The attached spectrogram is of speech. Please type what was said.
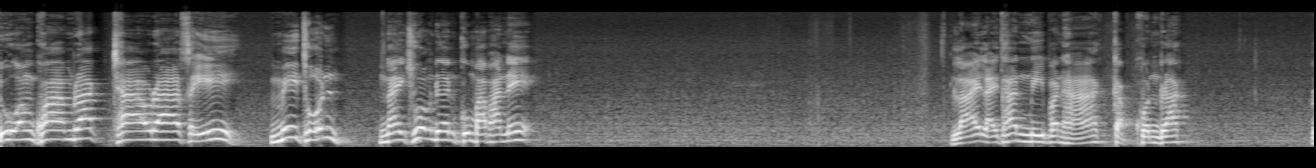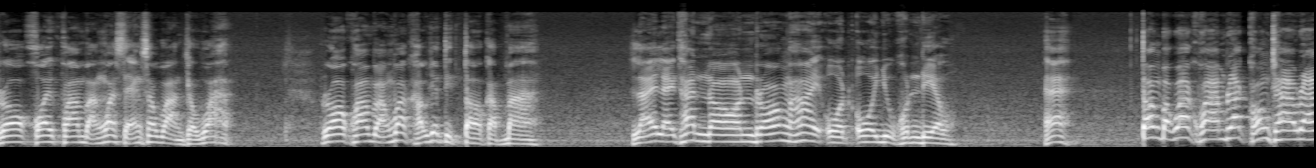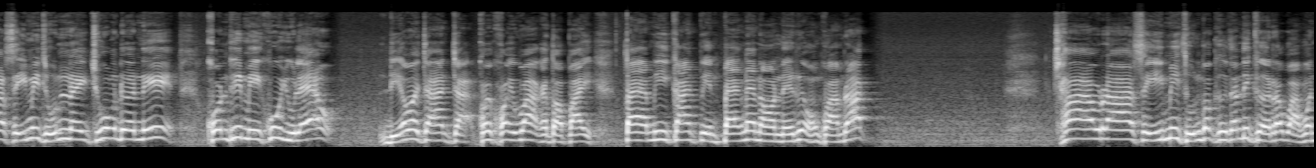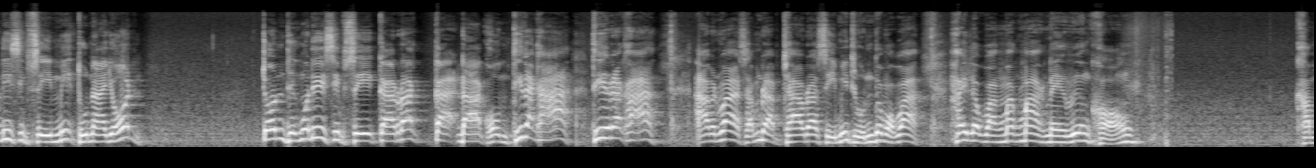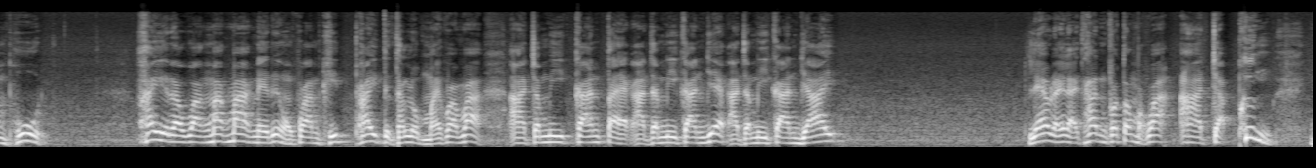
ดวงความรักชาวราศีมิถุนในช่วงเดือนกุมภาพันธ์นี้ หลายหลายท่านมีปัญหากับคนรัก รอคอยความหวังว่าแสงสว่างจะวาบ รอความหวังว่าเขาจะติดต่อกลับมา หลายหลายท่านนอนร้องไห้โอดโอยอยู่คนเดียวฮะต้องบอกว่าความรักของชาวราศีมิถุนในช่วงเดือนนี้ คนที่มีคู่อยู่แล้ว เดี๋ยวอาจารย์จะค่อยๆว่ากันต่อไป แต่มีการเปลี่ยนแปลงแน่นอนในเรื่องของความรัก ชาวราศีมิถุนก็คือท่านที่เกิดระหว่างวันที่ 14 มิถุนายน จนถึงวันที่ 14 กรกฎาคมที่ราคาที่ราคาเอาเป็นว่าสำหรับชาวราศีมิถุนต้องบอกว่าให้ระวังมากๆในเรื่องของคำพูด ให้ระวังมากๆในเรื่องของความคิดไพ่ตึกถล่มหมายความว่า อาจจะมีการแตกอาจจะมีการแยกอาจจะมีการย้าย แล้วหลาย ๆ ท่านก็ต้องบอกว่าอาจจะพึ่ง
